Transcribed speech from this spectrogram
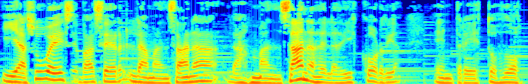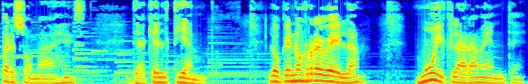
y a su vez va a ser la manzana, las manzanas de la discordia entre estos dos personajes de aquel tiempo, lo que nos revela muy claramente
